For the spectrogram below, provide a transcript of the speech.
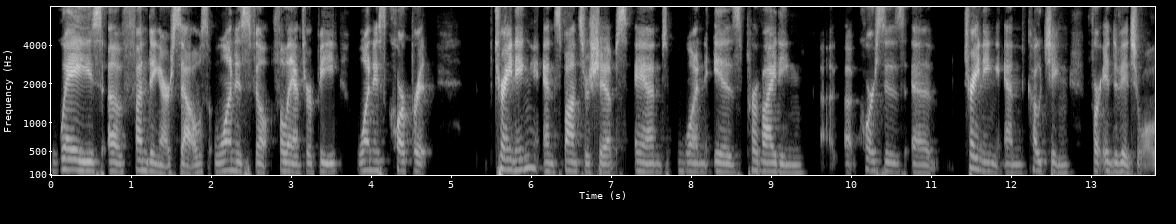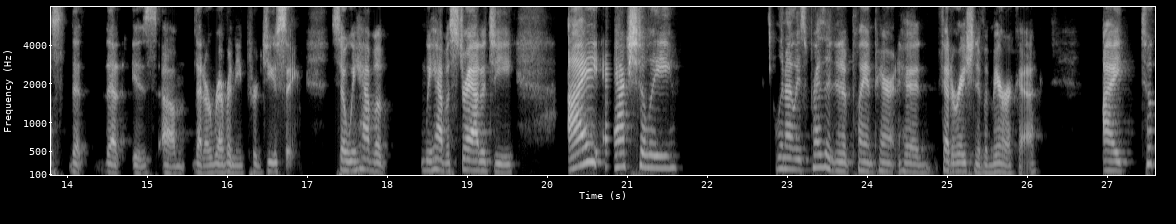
ways of funding ourselves. One is phil- philanthropy, one is corporate training and sponsorships, and one is providing uh, uh, courses, uh, training, and coaching for individuals that that is um, that are revenue producing. So we have a we have a strategy. I actually, when I was president of Planned Parenthood Federation of America, I took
